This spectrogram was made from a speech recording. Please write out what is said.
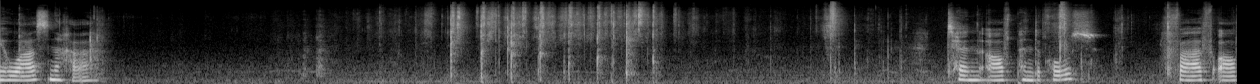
e h w a s นะคะ Ten of Pentacles Five of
